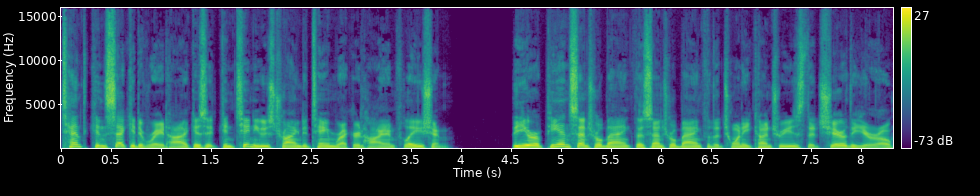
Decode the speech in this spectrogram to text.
10th consecutive rate hike as it continues trying to tame record high inflation. The European Central Bank, the central bank for the 20 countries that share the euro,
